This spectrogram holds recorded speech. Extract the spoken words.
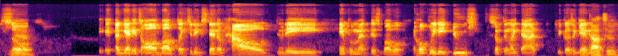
So i- again, it's all about like to the extent of how do they implement this bubble, and hopefully they do something like that because they again, got to.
